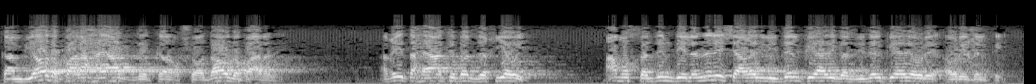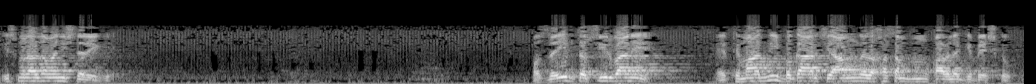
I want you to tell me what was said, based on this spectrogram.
کامبیاؤ دا پارا حیات دے کا شودا دا پارا دے اگر تو حیات بر ذخیہ ہوئی ہم مستلزم دے لنے شاغل دل کیا دے گرزی دل کیا دے اور دل کی اس ملازمہ نہیں طرح کے اور ضعیف تفسیر بانے اعتماد نہیں، بکار سے آؤں گا خسم مقابلہ کے پیش کروں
